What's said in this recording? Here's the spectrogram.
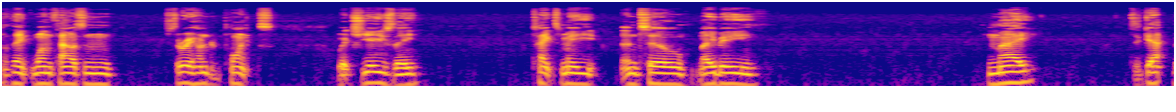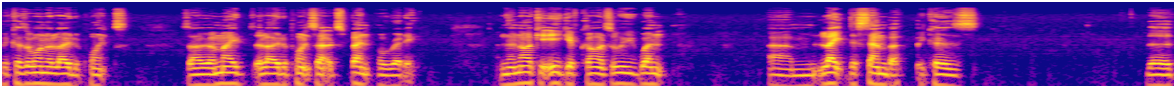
I think, 1,300 points, which usually takes me until maybe May to get because I want a load of points. So I made a load of points that I'd spent already. And the Nike e-gift cards, we went um, late December because the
